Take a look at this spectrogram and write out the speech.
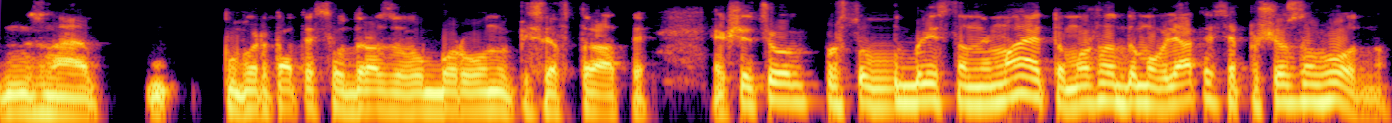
не знаю, повертатися одразу в оборону після втрати. Якщо цього просто футболіста немає, то можна домовлятися про що завгодно.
